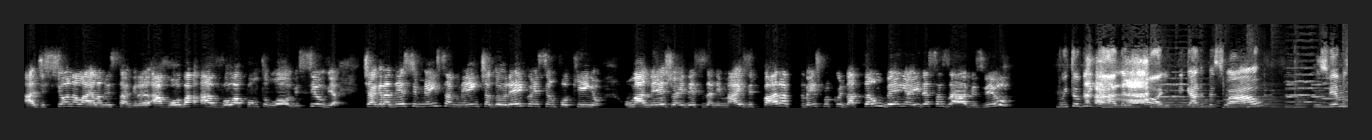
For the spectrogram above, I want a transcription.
Adiciona lá ela no Instagram, avoa.love. Silvia, te agradeço imensamente, adorei conhecer um pouquinho o manejo aí desses animais e parabéns por cuidar tão bem aí dessas aves, viu? Muito obrigada, Nicole. Obrigada, pessoal. Nos vemos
